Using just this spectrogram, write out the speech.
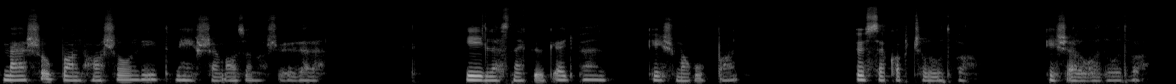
bár sokban hasonlít, mégsem azonos ő vele. Így lesznek ők egyben és magukban, összekapcsolódva és eloldódva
